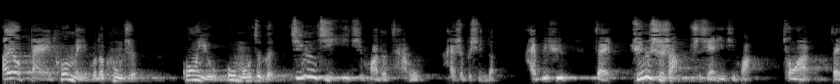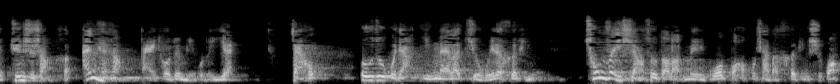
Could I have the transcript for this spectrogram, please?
而要摆脱美国的控制，光有欧盟这个经济一体化的产物还是不行的，还必须在军事上实现一体化。从而在军事上和安全上摆脱对美国的依赖。战后，欧洲国家迎来了久违的和平，充分享受到了美国保护下的和平时光。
